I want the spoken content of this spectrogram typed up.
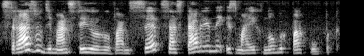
сразу демонстрирую вам сет, составленный из моих новых покупок.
